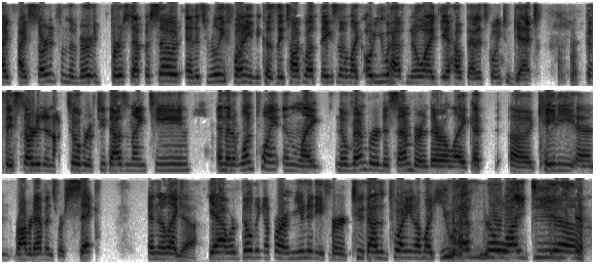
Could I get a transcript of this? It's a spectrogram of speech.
I, I started from the very first episode, and it's really funny because they talk about things and I'm like, oh, you have no idea how bad it's going to get. Because they started in October of 2019, and then at one point in like November, December, they were like, uh, uh, Katie and Robert Evans were sick. And they're like, Yeah. yeah, we're building up our immunity for 2020. And I'm like, you have no idea.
